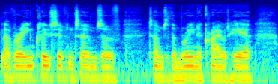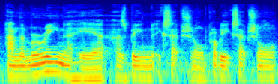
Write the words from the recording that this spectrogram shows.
They're very inclusive in terms of in terms of the marina crowd here, and the marina here has been exceptional. Probably exceptional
